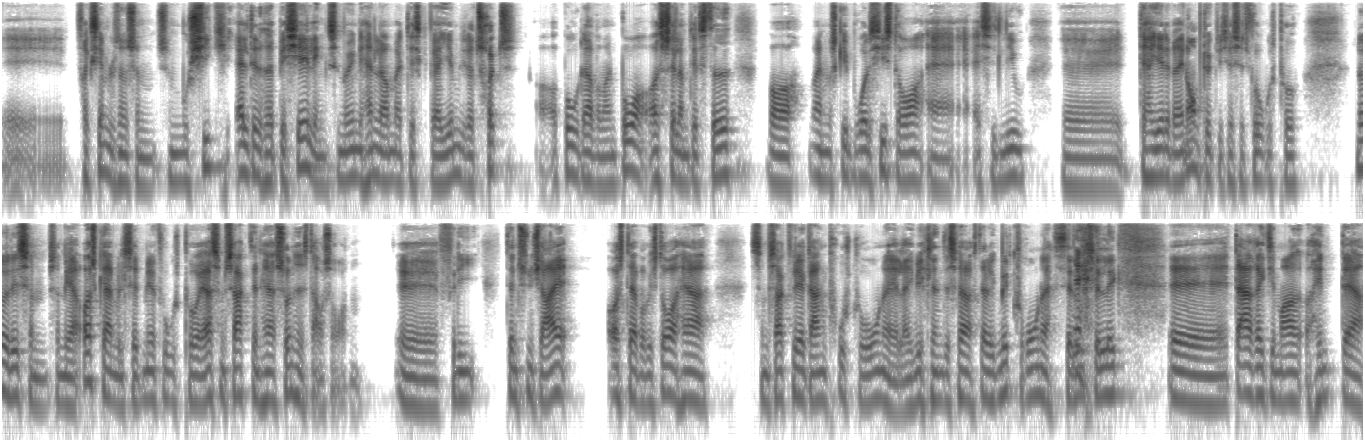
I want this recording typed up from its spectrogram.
øh, for eksempel sådan noget som, som musik, alt det, der hedder besjæling, som jo egentlig handler om, at det skal være hjemligt og trygt at bo der, hvor man bor, også selvom det er et sted, hvor man måske bruger det sidste år af, af sit liv. Øh, det har Jette været enormt dygtig til at sætte fokus på. Noget af det, som, som jeg også gerne vil sætte mere fokus på, er som sagt den her sundhedsdagsorden. Øh, fordi den synes jeg også der, hvor vi står her, som sagt flere gange post-corona, eller i virkeligheden desværre stadigvæk midt corona, ser det ja. til, ikke? Øh, der er rigtig meget at hente der.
